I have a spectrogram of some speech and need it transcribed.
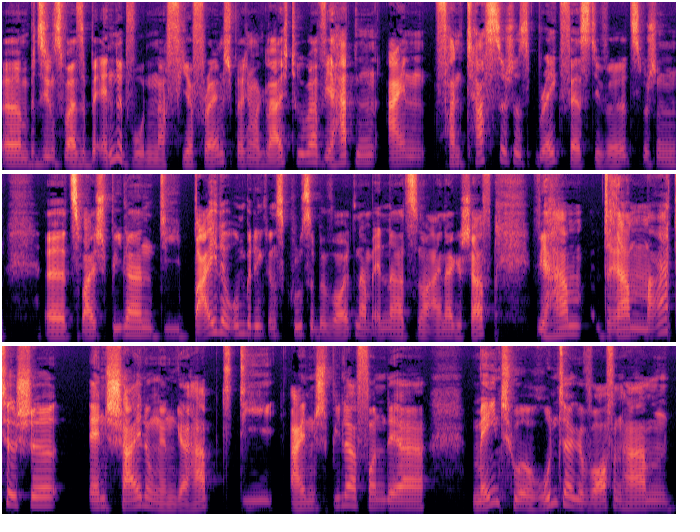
ähm, beziehungsweise beendet wurden nach vier Frames, sprechen wir gleich drüber. Wir hatten ein fantastisches Break-Festival zwischen äh, zwei Spielern, die beide unbedingt ins Crucible wollten. Am Ende hat es nur einer geschafft. Wir haben dramatische Entscheidungen gehabt, die einen Spieler von der Main Tour runtergeworfen haben,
